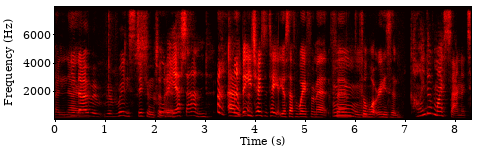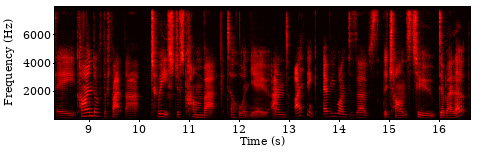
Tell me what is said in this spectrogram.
even know. You know, we're, we're really sticking to Called a this. yes and. um, but you chose to take yourself away from it for for what reason? kind of my sanity, kind of the fact that tweets just come back to haunt you. And I think everyone deserves the chance to develop.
